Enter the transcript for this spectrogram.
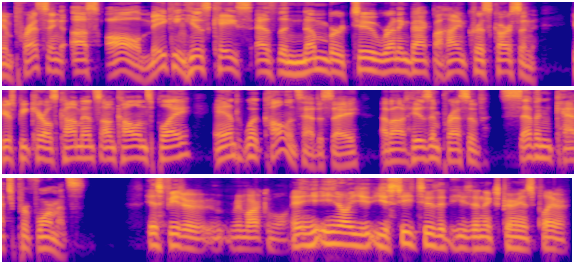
impressing us all, making his case as the number two running back behind Chris Carson. Here's Pete Carroll's comments on Collins' play and what Collins had to say about his impressive seven catch performance. his feet are remarkable. And you know, you, you see too that he's an experienced player.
